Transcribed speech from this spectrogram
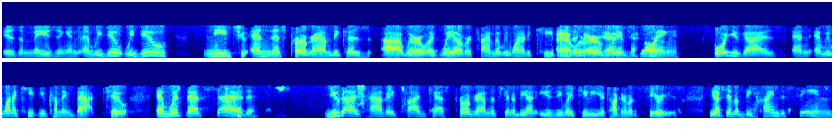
is amazing and and we do we do need to end this program because uh we're like way over time but we wanted to keep Yeah, the airwaves yeah. going for you guys and and we want to keep you coming back too and with that said you guys have a podcast program that's going to be on eZWay TV. You're talking about series. You actually have a behind the scenes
